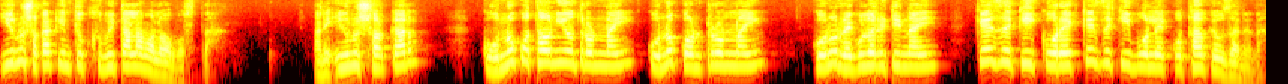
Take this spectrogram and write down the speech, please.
ইউনু সরকার কিন্তু খুবই টালামালা অবস্থা। মানে ইউনু সরকার কোনো কোথাও নিয়ন্ত্রণ নাই, কোনো কন্ট্রোল নাই, কোনো রেগুলারিটি নাই, কে যে কি করে, কে যে কি বলে কোথাও কেউ জানে না।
